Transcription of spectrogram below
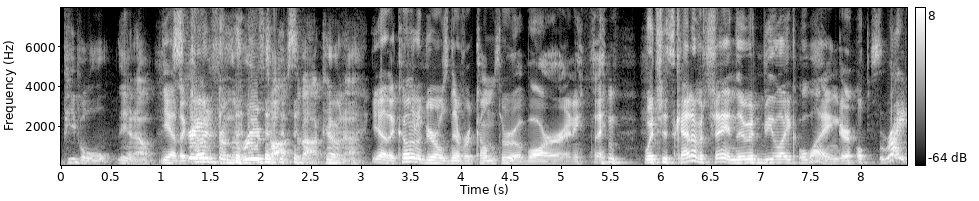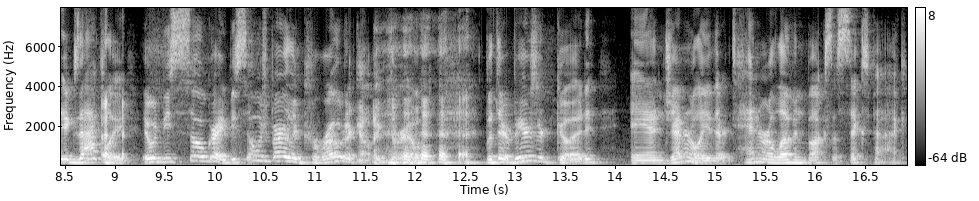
people, you know, Yeah, the screaming Kona- from the rooftops about Kona. yeah, the Kona girls never come through a bar or anything, which is kind of a shame. They would be like Hawaiian girls. Right, exactly. it would be so great. It'd be so much better than Corona coming through. but their beers are good, and generally they're ten or eleven bucks a six pack.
